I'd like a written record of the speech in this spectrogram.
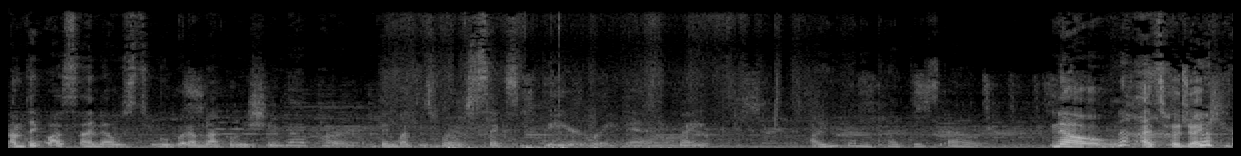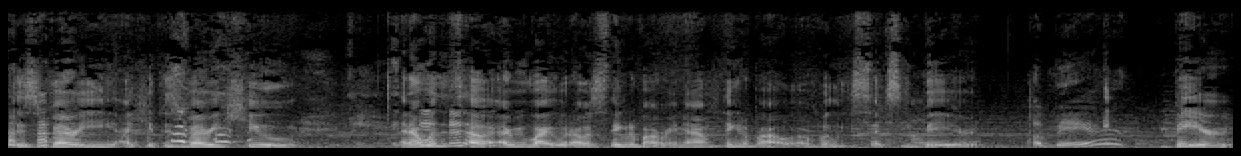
I'm thinking about something else too, but I'm not gonna share that part. I'm thinking about this real sexy beard right now. Like, Are you gonna cut this out? no, I told you I keep this very, I keep this very cute. And I want to tell everybody what I was thinking about right now. I'm thinking about a really sexy beard. A bear? Beard,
